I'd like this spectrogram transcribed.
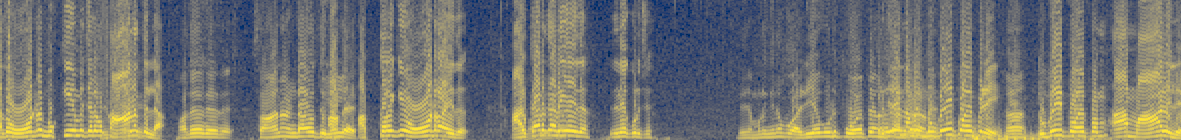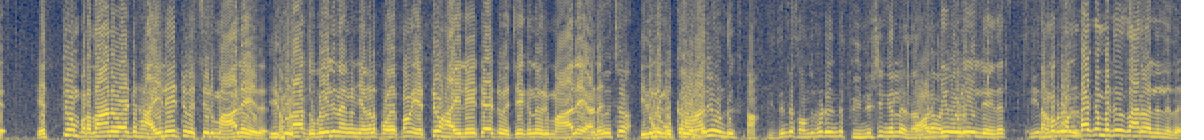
അത് ഓർഡർ ബുക്ക് ചെയ്യുമ്പോൾ ചിലപ്പോ കാണത്തില്ല. അതെ അതെ അതെ. സാധനം ഉണ്ടാവത്തില്ല അല്ലേ? അത്രയ്ക്ക് ഓർഡർ ആയത് ആൾക്കാർക്ക് അറിയാം ഇത് ഇതിനെ കുറിച്ച് നമ്മളിങ്ങനെ വഴിയെ കൂടി പോയപ്പോ നമ്മൾ. ദുബായി പോയപ്പോഴേ. ദുബായി പോയപ്പം ആ മാളിൽ ഏറ്റവും പ്രധാനമായിട്ട് ഹൈലൈറ്റ് വെച്ച ഒരു മാല ഇത് നമ്മൾ ആ ദുബൈയിൽ ഞങ്ങൾ ഞങ്ങൾ പോയപ്പോൾ ഏറ്റവും ഹൈലൈറ്റ് ആയിട്ട് വെച്ചേക്കുന്ന ഒരു മാലയാണ് ഇതിന്റെ അതിന് മുത്ത് കൊണ്ട്. കാര്യമുണ്ട്. ആ. ഇതിന്റെ സന്തോഷം ഇതിന്റെ ഫിനിഷിംഗ് അല്ലേ? അടിപൊളിയല്ലേ ഇത്? നമുക്ക് ഉണ്ടാക്കാൻ പറ്റുന്ന സാധനമല്ലല്ലോ ഇത്.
